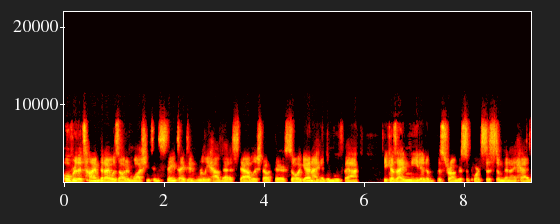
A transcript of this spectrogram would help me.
over the time that I was out in Washington State, I didn't really have that established out there. So again, I had to move back because I needed a, a stronger support system than I had.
